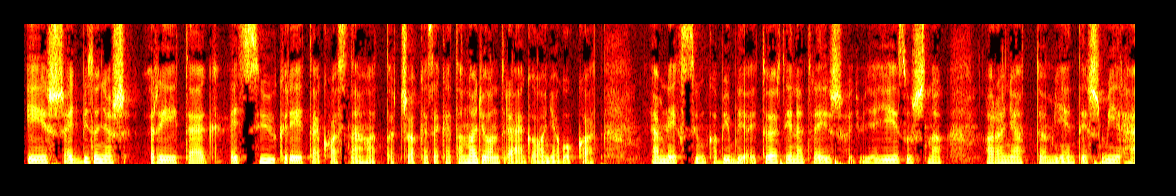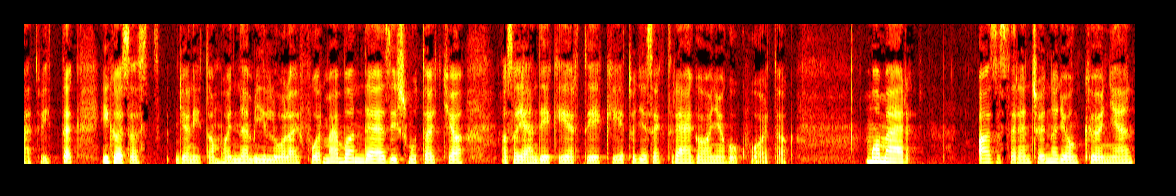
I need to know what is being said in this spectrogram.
és egy bizonyos réteg, egy szűk réteg használhatta csak ezeket a nagyon drága anyagokat. Emlékszünk a bibliai történetre is, hogy ugye Jézusnak aranyat, tömjént és mirhát vittek. Igaz, azt gyanítom, hogy nem illóolaj formában, de ez is mutatja az ajándék értékét, hogy ezek drága anyagok voltak. Ma már az a szerencsé, hogy nagyon könnyen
